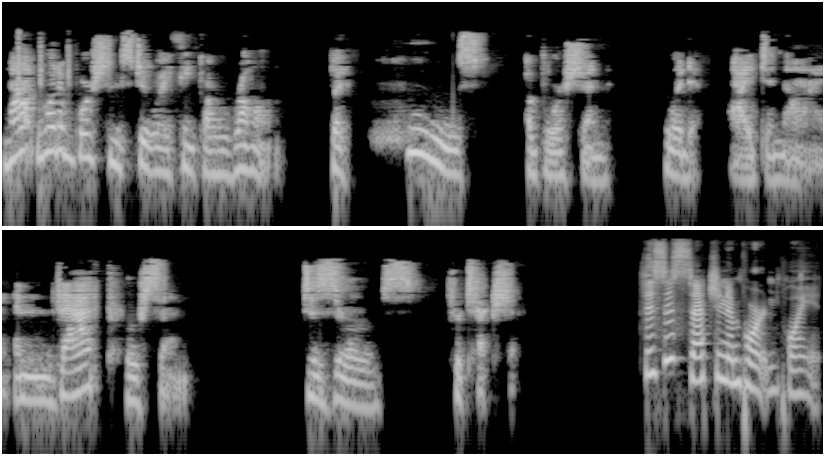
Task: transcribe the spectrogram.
Not what abortions do I think are wrong, but whose abortion would I deny? And that person deserves protection. This is such an important point.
